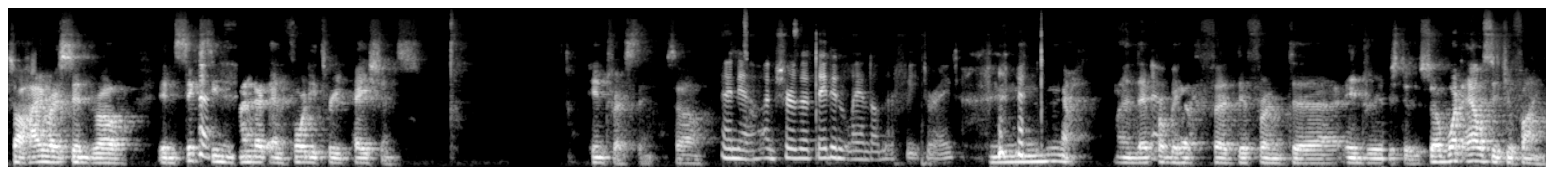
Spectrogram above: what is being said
so high rise syndrome in 1643 patients. Interesting. So and yeah i'm sure that they didn't land on their feet right? Mm, no. And they no. probably have uh, different uh, injuries too. So what else did you find?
